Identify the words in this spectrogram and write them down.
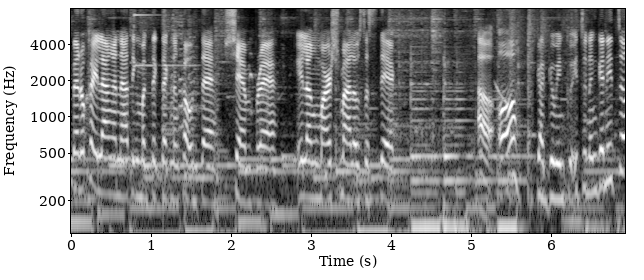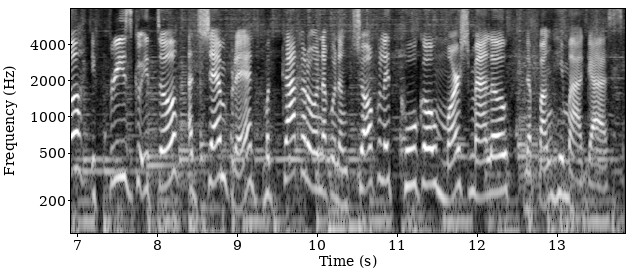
Pero kailangan nating magdagdag ng kaunti. Siyempre, ilang marshmallow sa stick. Oo, gagawin ko ito ng ganito. I-freeze ko ito. At siyempre, magkakaroon ako ng chocolate cocoa marshmallow na panghimagas.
